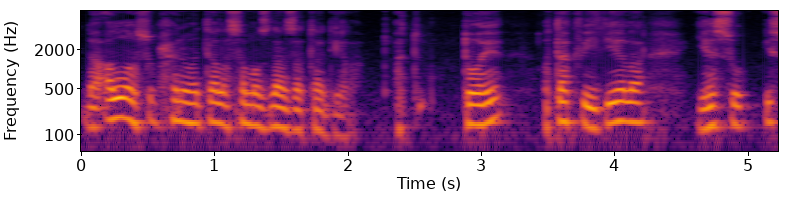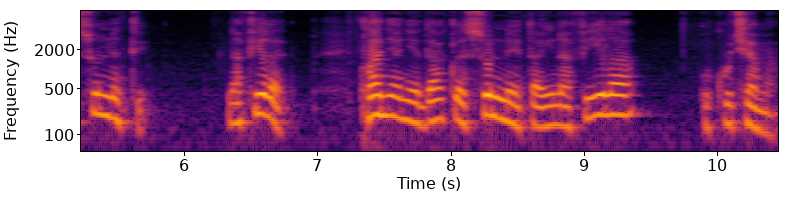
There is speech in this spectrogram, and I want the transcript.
Da Allah subhanahu wa ta'ala samo zna za ta dijela. A to, to je, od takvih dijela jesu i sunneti. Na file. Klanjanje, dakle, sunneta i na fila u kućama.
